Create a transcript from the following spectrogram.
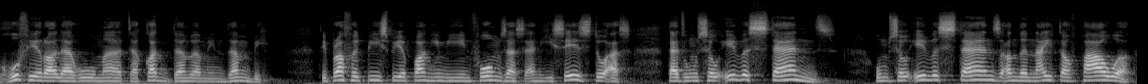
غفر له ما تقدم من ذنبه the Prophet, peace be upon him, he informs us and he says to us that whomsoever stands, whomsoever stands on the night of power,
